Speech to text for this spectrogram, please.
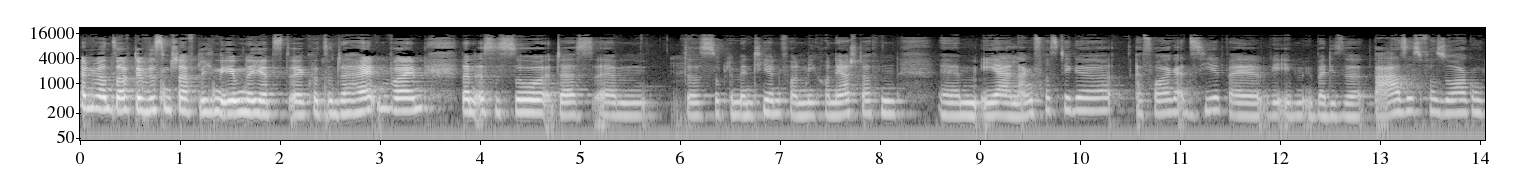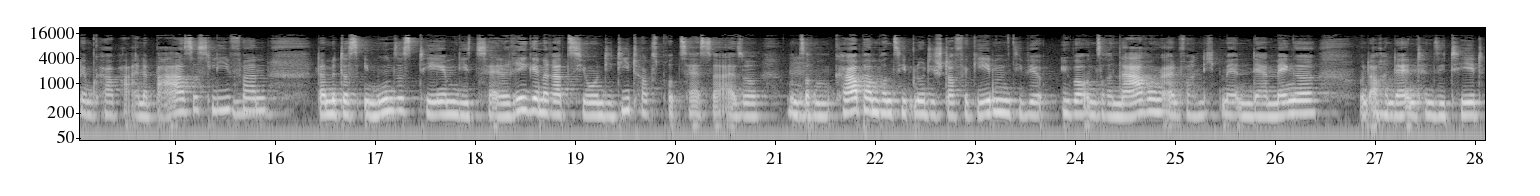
wenn wir uns auf der wissenschaftlichen Ebene jetzt äh, kurz unterhalten wollen, dann ist es so, dass ähm, das Supplementieren von Mikronährstoffen ähm, eher langfristige Erfolge erzielt, weil wir eben über diese Basisversorgung dem Körper eine Basis liefern, mhm. Damit das Immunsystem, die Zellregeneration, die Detox-Prozesse, also mhm. unserem Körper im Prinzip nur die Stoffe geben, die wir über unsere Nahrung einfach nicht mehr in der Menge und auch in der Intensität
